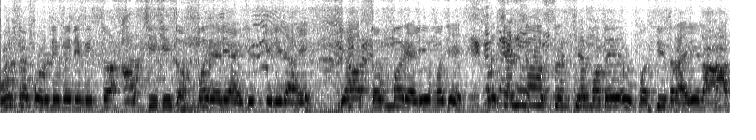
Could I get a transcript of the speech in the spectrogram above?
बुद्ध पौर्णिमेनिमित्त आजची जी धम्म रॅली आयोजित केलेली आहे या धम्म रॅलीमध्ये प्रचंड संख्येमध्ये उपस्थित राहिलेला आहात.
